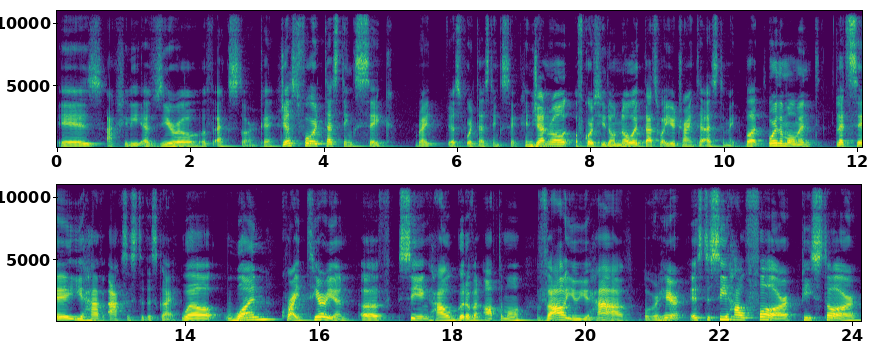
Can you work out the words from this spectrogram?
is actually f0 of x star, okay? Just for testing's sake, right? Just for testing sake. In general, of course, you don't know it. That's what you're trying to estimate. But for the moment, let's say you have access to this guy. Well, one criterion of seeing how good of an optimal value you have over here is to see how far p star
